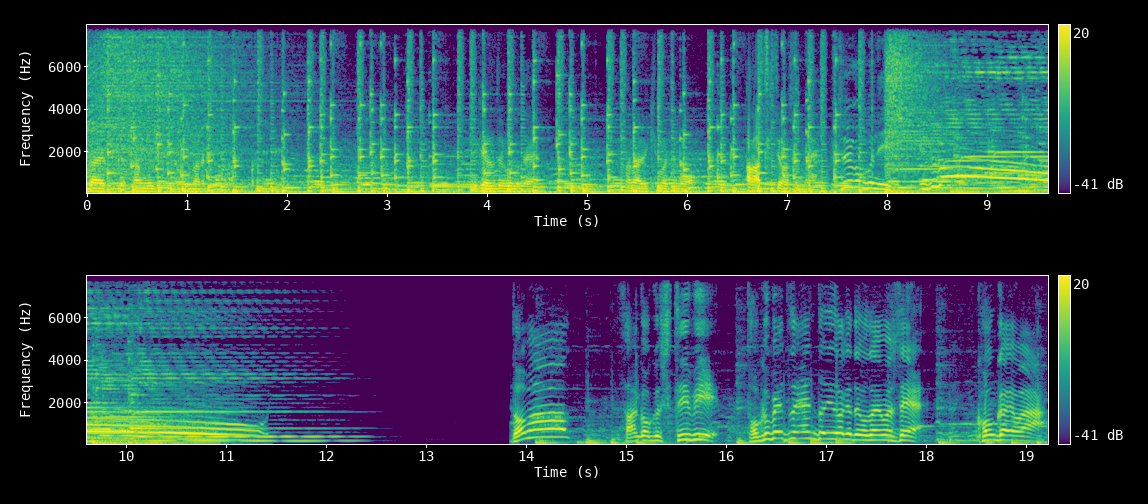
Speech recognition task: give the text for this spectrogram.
の大好きな三国志の生まれ国に行けるということでかなり気持ちも上がってきてますんで中国に行くぞどうも三国志 TV 特別編というわけでございまして今回は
